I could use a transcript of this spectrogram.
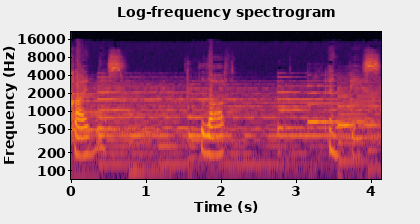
kindness, love, and peace.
